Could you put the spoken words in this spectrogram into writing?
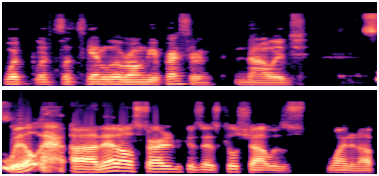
What let's let's get a little wrong the oppressor knowledge. Well, uh, that all started because as Killshot was winding up,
